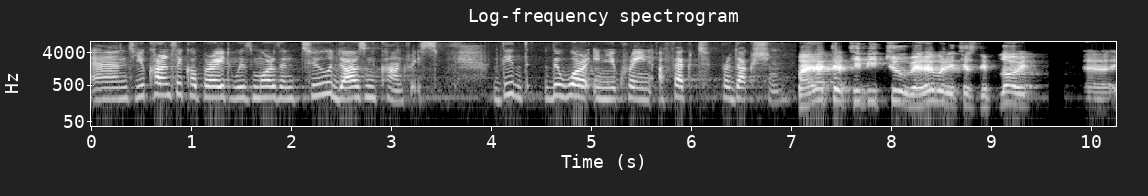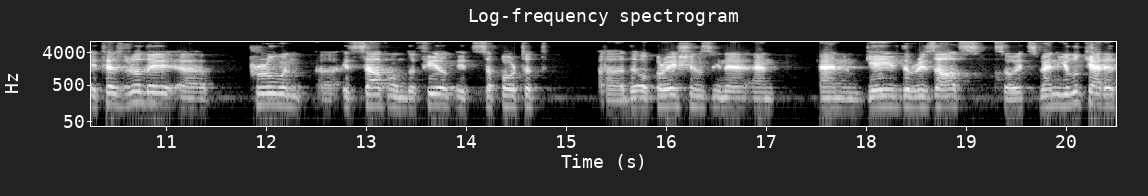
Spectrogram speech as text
and you currently cooperate with more than 2,000 countries. Did the war in Ukraine affect production? Bayraktar TB2, wherever it is deployed, uh, it has really uh, proven uh, itself on the field. It supported uh, the operations in a, and and gave the results. So it's when you look at it,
